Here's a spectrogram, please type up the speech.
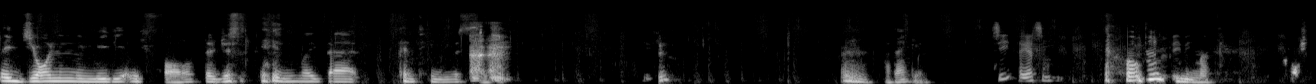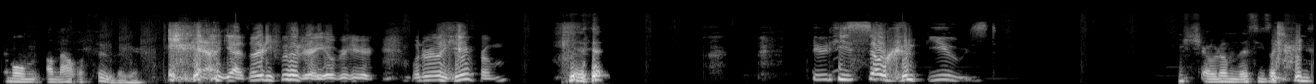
they join and immediately fall. They're just in like that continuous. cycle. oh, thank you. See, I got some. Questionable amount of food right here. yeah, yeah, 30 food right over here. Wonder where they came from. Dude, he's so confused. I showed him this. He's like, he's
